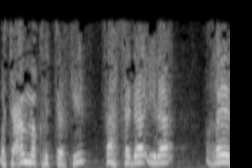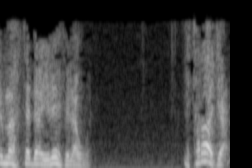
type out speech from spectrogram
وتعمق في التفكير فاهتدى إلى غير ما اهتدى إليه في الأول. يتراجع.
